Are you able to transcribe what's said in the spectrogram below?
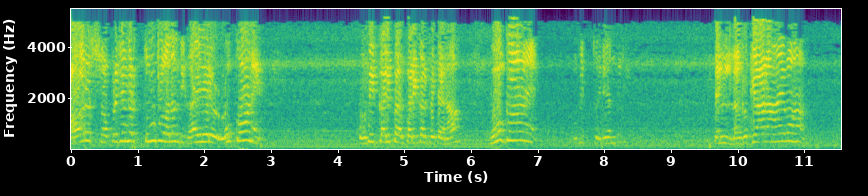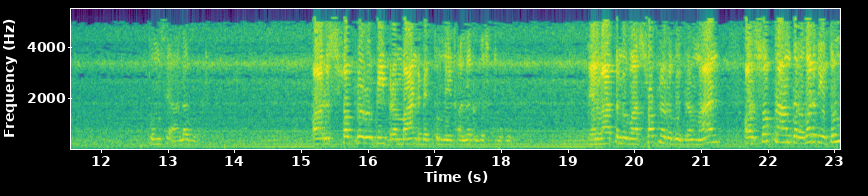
और स्वप्न के अंदर तुम जो अलग दिखाई दे रहे हो, वो कौन है? वो भी परिकल्पित है ना? वो कहाँ है? वो भी तेरे अंदर ही तेन लग क्या रहा है वहाँ? तुमसे अलग हो। और स्वप्न रूपी ब्रह्मांड में तुम एक अलग वस्तु हो। निर्वात में वह स्वप्न रूपी ब्रह्मांड और स्वप्न स्वप्नांतरवर्ती तुम।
